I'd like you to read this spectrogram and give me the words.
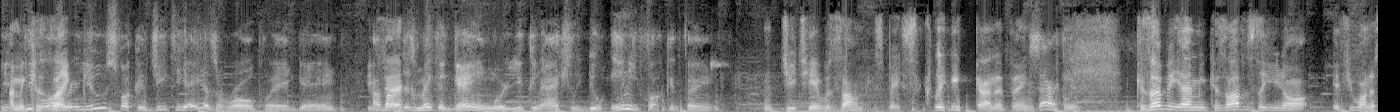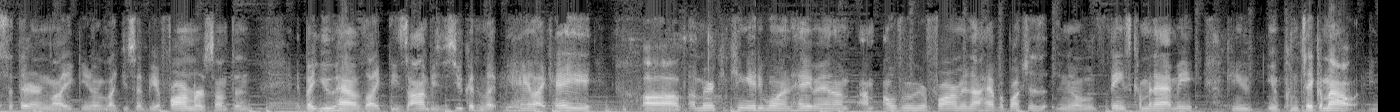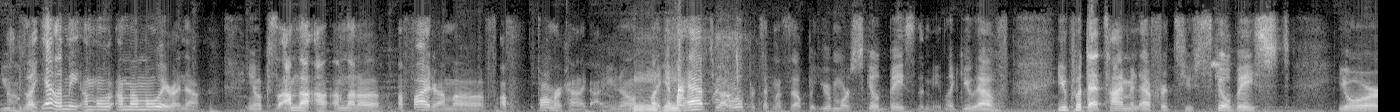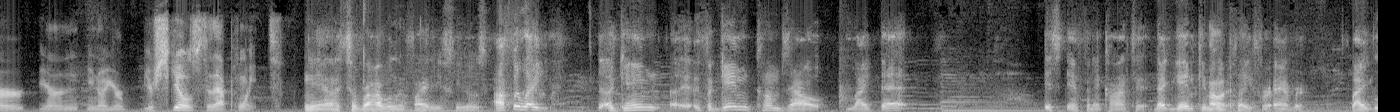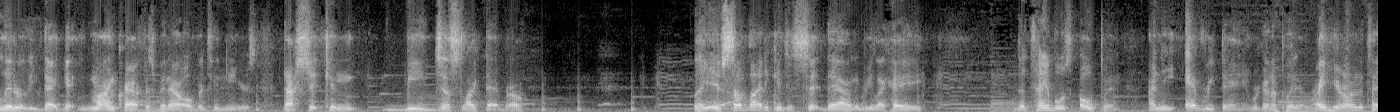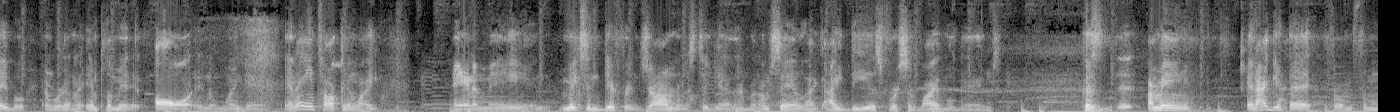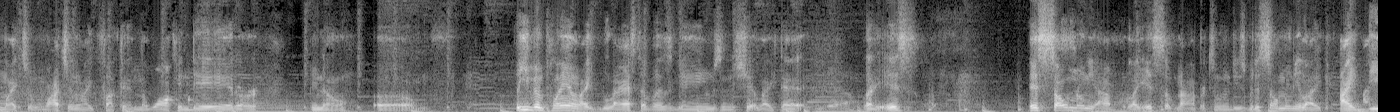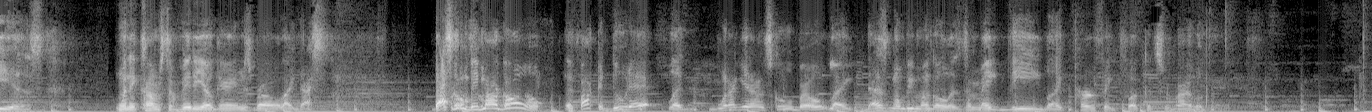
You- I mean, people like- already use fucking GTA as a role playing game. Exactly. How about just make a game where you can actually do any fucking thing? GTA with zombies basically kind of thing. Exactly. Cuz that'd be I mean cuz obviously, you know, if you want to sit there and like, you know, like you said be a farmer or something, but you have like these zombies, you could like be hey like, "Hey, uh American King 81, hey man, I'm I'm over here farming. I have a bunch of, you know, things coming at me. Can you you know, come take them out?" And you'd be like, "Yeah, let me I'm I'm on my way right now." You know, cuz I'm not I'm not a, a fighter. I'm a, a farmer kind of guy, you know? Like if. I have to, I will protect myself, but you're more skill based than me. Like you have you put that time and effort to skill based your your you know your your skills to that point. Yeah, like survival and fighting skills. I feel like a game, uh, if a game comes out like that, it's infinite content. That game can Oh, be yeah. played forever. Like literally, that game, Minecraft has been out over ten years. That shit can be just like that, bro. Like if somebody could just sit down and be like, "Hey, the table's open. I need everything. We're gonna put it right here on the table, and we're gonna implement it all in the one game." And I ain't talking like anime and mixing different genres together. But I'm saying like ideas for survival games. Cause I mean, and I get that from from watching watching like fucking The Walking Dead or you know um, even playing like Last of Us games and shit like that. Yeah. Like it's it's so many like it's some not opportunities, but it's so many like ideas when it comes to video games, bro. Like that's that's gonna be my goal. If I could do that, like when I get out of school, bro, like that's gonna be my goal is to make the like perfect fucking survival game.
